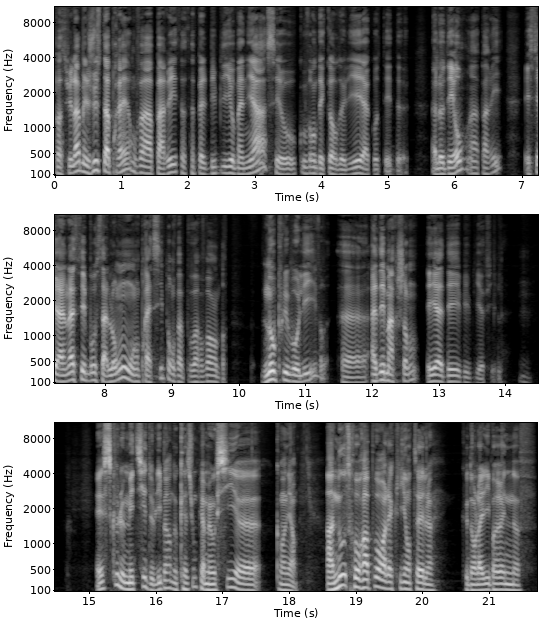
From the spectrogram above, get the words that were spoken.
pas celui-là, mais juste après, on va à Paris. Ça s'appelle Bibliomania. C'est au couvent des Cordeliers, à côté de à l'Odéon, hein, à Paris. Et c'est un assez beau salon où, en principe, on va pouvoir vendre nos plus beaux livres euh, à des marchands et à des bibliophiles. Est-ce que le métier de libraire d'occasion permet aussi, euh, comment dire, un autre rapport à la clientèle que dans la librairie de neuf?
